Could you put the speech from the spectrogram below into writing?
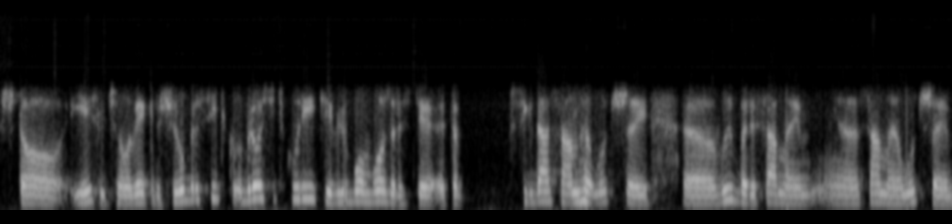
что если человек решил бросить, бросить курить, и в любом возрасте это всегда самый лучший э, выбор и самый, э, самое лучшее э,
